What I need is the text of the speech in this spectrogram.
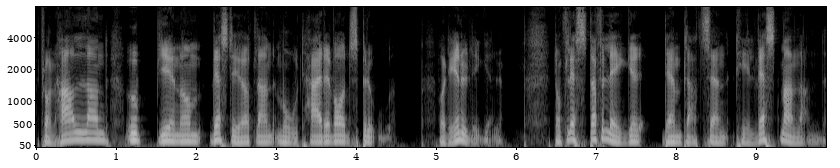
från Halland upp genom Västergötland mot Herrevadsbro. Var det nu ligger. De flesta förlägger den platsen till Västmanland.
